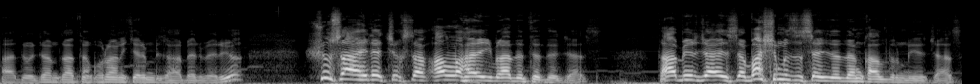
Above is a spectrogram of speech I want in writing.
hadi hocam zaten Kur'an-ı Kerim bize haber veriyor. Şu sahile çıksak Allah'a ibadet edeceğiz. Tabir caizse başımızı secdeden kaldırmayacağız.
